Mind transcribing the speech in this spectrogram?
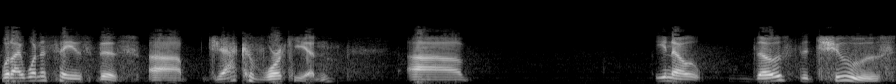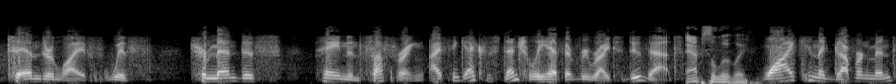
what I want to say is this: uh, Jack Kevorkian, uh, you know, those that choose to end their life with tremendous pain and suffering, I think existentially have every right to do that Absolutely. why can a government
